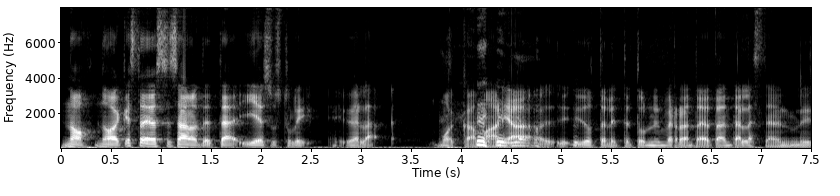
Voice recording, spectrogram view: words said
no, no oikeastaan jos sä sanot, että Jeesus tuli yöllä moikkaamaan ja juttelitte tunnin verran tai jotain tällaista, niin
